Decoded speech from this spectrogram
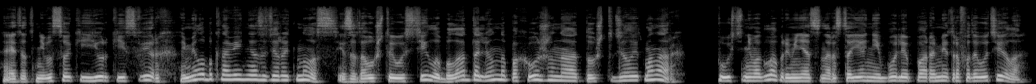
Этот невысокий юркий сверх имел обыкновение задирать нос из-за того, что его сила была отдаленно похожа на то, что делает монарх пусть не могла применяться на расстоянии более пары метров от его тела.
